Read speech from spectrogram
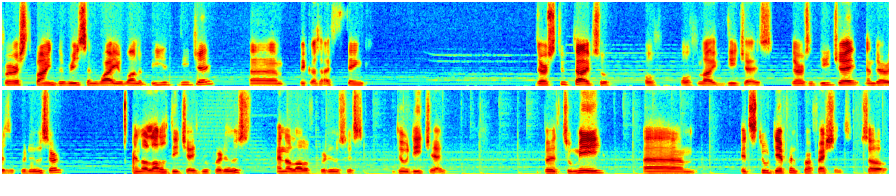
first find the reason why you want to be a DJ. Um, because I think there's two types of, of, of like DJs. There's a DJ and there is a producer. And a lot of DJs do produce and a lot of producers do DJ. But to me, um, it's two different professions. So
